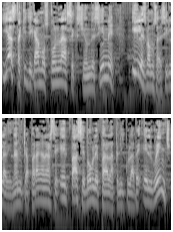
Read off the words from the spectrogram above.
Y hasta aquí llegamos con la sección de cine y les vamos a decir la dinámica para ganarse el pase doble para la película de El Grinch.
